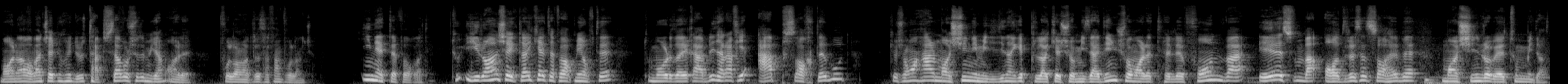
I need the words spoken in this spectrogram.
ما نه من چک می‌کنید دیروز تپسی سوار شده میگم آره فلان آدرس هستم فلان جا. این اتفاقاته. تو ایران شکلایی که اتفاق میفته تو موردهای قبلی طرف یه اپ ساخته بود که شما هر ماشینی می‌دیدین اگه پلاکش رو می‌زدین شماره تلفن و اسم و آدرس صاحب ماشین رو بهتون می‌داد.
